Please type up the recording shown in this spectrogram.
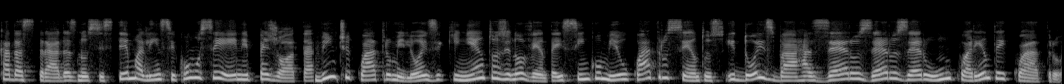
cadastradas no sistema Lince com o CNPJ 24 milhões e 595 mil 402 barra 000144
